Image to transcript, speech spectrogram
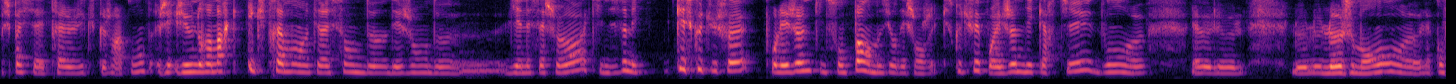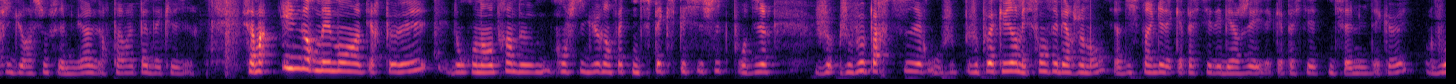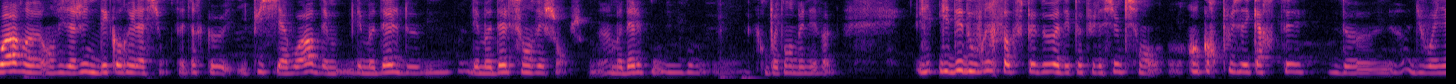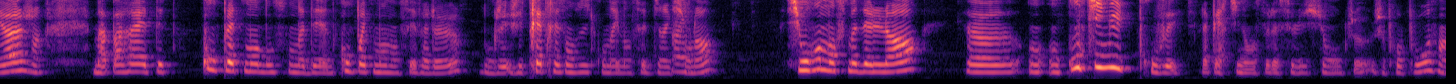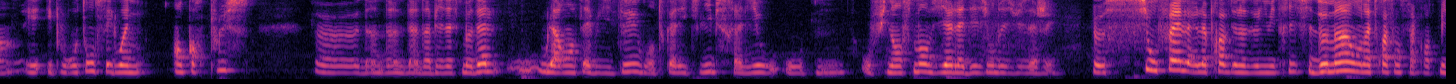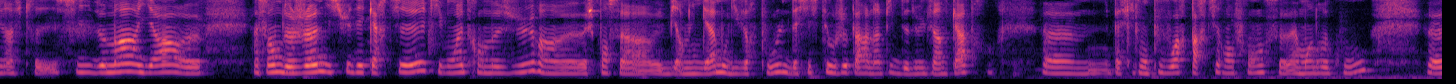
je sais pas si ça va être très logique ce que je raconte. J'ai eu une remarque extrêmement intéressante de, des gens de l'INSHOA qui me disaient mais qu'est-ce que tu fais pour les jeunes qui ne sont pas en mesure d'échanger? Qu'est-ce que tu fais pour les jeunes des quartiers dont euh, le, logement, euh, la configuration familiale ne leur permet pas d'accueillir? Ça m'a énormément interpellé. Donc on est en train de configurer en fait une spec spécifique pour dire je, veux partir ou je, peux accueillir mais sans hébergement, c'est-à-dire distinguer la capacité d'héberger et la capacité d'une famille d'accueil, voire euh, envisager une décorrélation, c'est-à-dire qu'il puisse y avoir des, des, modèles de, des modèles sans échange, un modèle complètement bénévole. L'idée d'ouvrir FoxP2 à des populations qui sont encore plus écartées de, du voyage m'apparaît être complètement dans son ADN, complètement dans ses valeurs. Donc j'ai très très envie qu'on aille dans cette direction-là. Si on rentre dans ce modèle-là, euh, on, continue de prouver la pertinence de la solution que je, propose, hein, et, et, pour autant on s'éloigne encore plus euh, d'un business model où la rentabilité, ou en tout cas l'équilibre, serait lié au, financement via l'adhésion des usagers. si on fait la, preuve de notre volumétrie, si demain on a 350 000 inscrits, si demain il y a un certain nombre de jeunes issus des quartiers qui vont être en mesure, je pense à Birmingham ou Liverpool, d'assister aux Jeux paralympiques de 2024, parce qu'ils vont pouvoir partir en France à moindre coût.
